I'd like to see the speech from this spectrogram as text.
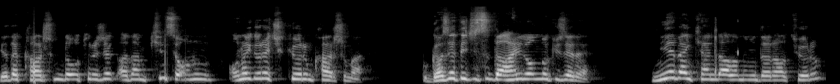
ya da karşımda oturacak adam kimse onun ona göre çıkıyorum karşıma. Gazetecisi dahil olmak üzere. Niye ben kendi alanımı daraltıyorum?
